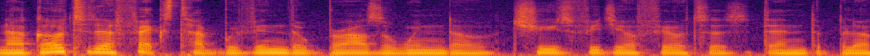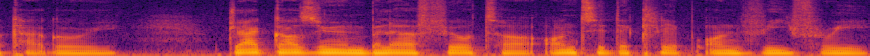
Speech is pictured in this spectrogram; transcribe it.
Now go to the effects tab within the browser window, choose video filters, then the blur category. Drag Gaussian blur filter onto the clip on V3.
